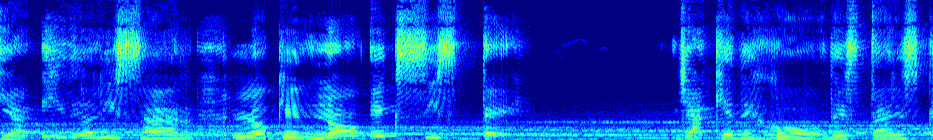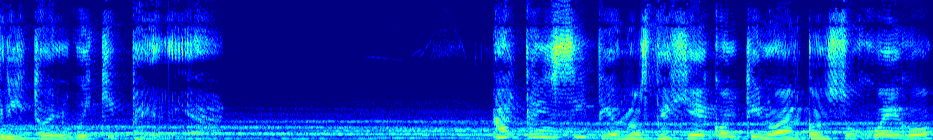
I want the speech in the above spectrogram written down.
y a idealizar lo que no existe, ya que dejó de estar escrito en Wikipedia. Al principio los dejé continuar con su juego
